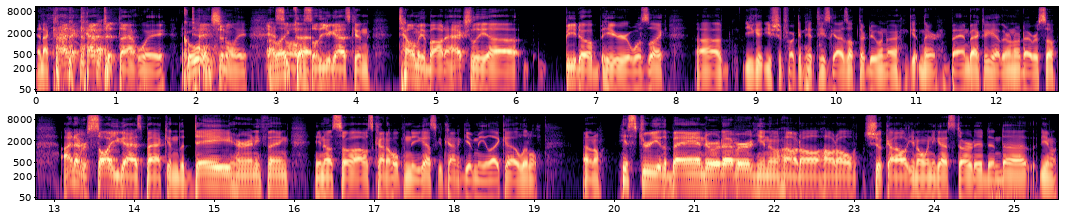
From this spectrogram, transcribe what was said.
and I kind of kept it that way Cool. intentionally. I like so, that. So that you guys can tell me about it. Actually, uh, B Dub here was like, uh, you get you should fucking hit these guys up. They're doing uh getting their band back together and whatever. So I never saw you guys back in the day or anything, you know. So I was kind of hoping that you guys could kind of give me like a little, I don't know, history of the band or whatever. You know how it all how it all shook out. You know when you guys started and uh, you know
